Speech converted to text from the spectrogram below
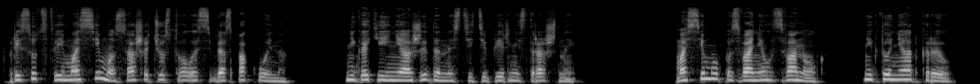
В присутствии Массимо Саша чувствовала себя спокойно. Никакие неожиданности теперь не страшны. Массимо позвонил звонок. Никто не открыл.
